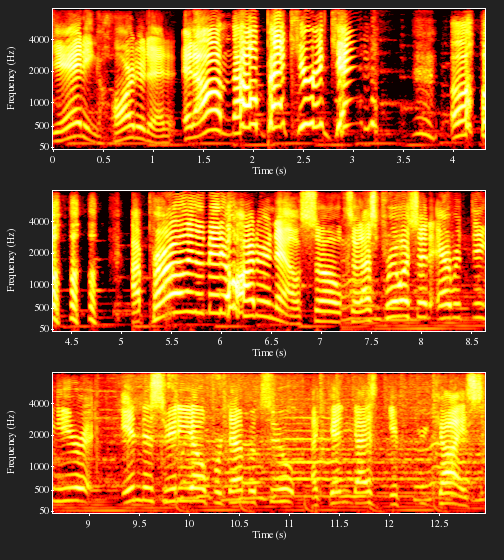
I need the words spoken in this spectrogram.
getting harder than, and I'm now back here again. Oh, apparently they made it harder now. So, so that's pretty much it, everything here in this video for Demo 2. Again, guys, if you guys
